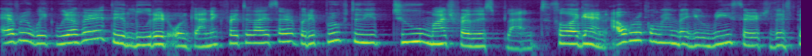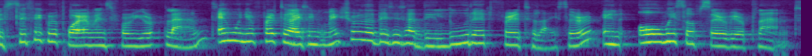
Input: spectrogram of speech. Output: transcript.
every week with a very diluted organic fertilizer, but it proved to be too much for this plant. So again, I would recommend that you research the specific requirements for your plant. And when you're fertilizing, make sure that this is a diluted fertilizer and always observe your plant.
